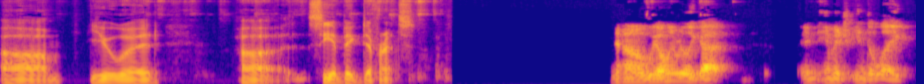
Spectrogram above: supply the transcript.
um, you would uh, see a big difference. no, we only really got an image into like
